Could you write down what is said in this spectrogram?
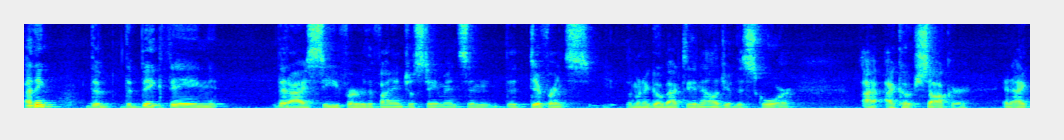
I think the the big thing that I see for the financial statements and the difference. I'm going to go back to the analogy of the score. I, I coach soccer, and I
